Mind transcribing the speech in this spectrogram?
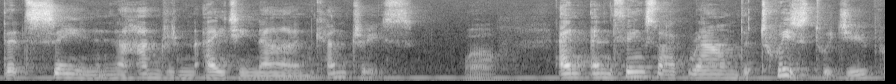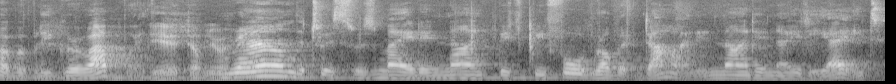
that's seen in 189 countries. Wow. And, and things like Round the Twist, which you probably grew up mm, with. Yeah, WA. Round the Twist was made in nine, before Robert died in 1988.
